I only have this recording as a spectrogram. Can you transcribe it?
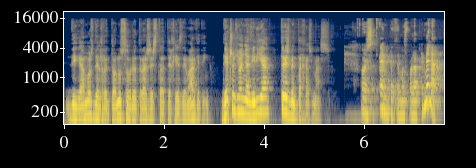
digamos, del retorno sobre otras estrategias de marketing. De hecho, yo añadiría tres ventajas más. Pues empecemos por la primera.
